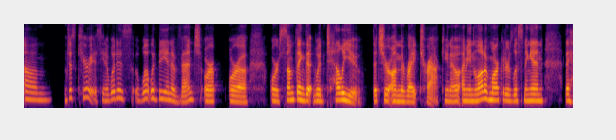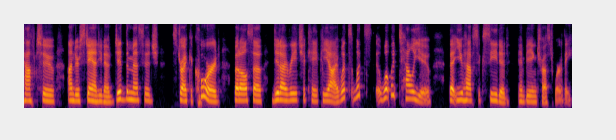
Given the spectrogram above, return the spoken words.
um I'm just curious, you know, what is what would be an event or or a or something that would tell you that you're on the right track, you know? I mean, a lot of marketers listening in, they have to understand, you know, did the message strike a chord, but also did I reach a KPI? What's what's what would tell you that you have succeeded in being trustworthy?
